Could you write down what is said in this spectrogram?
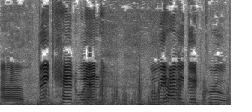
Uh, big headwind, but we have a good group.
